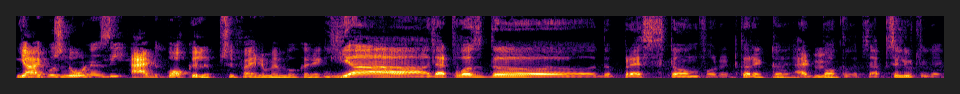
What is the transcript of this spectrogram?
Yeah, it was known as the adpocalypse, if I remember correctly. Yeah, that was the the press term for it. Correct, correct. Adpocalypse. Absolutely right.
